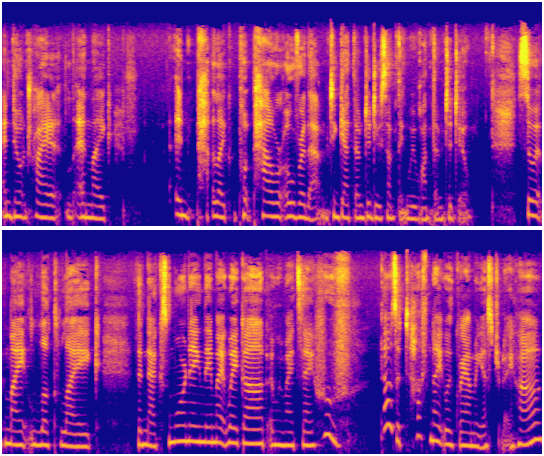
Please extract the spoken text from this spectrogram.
and don't try it and like and like put power over them to get them to do something we want them to do. So it might look like the next morning they might wake up and we might say, "Whew, that was a tough night with grandma yesterday, huh?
